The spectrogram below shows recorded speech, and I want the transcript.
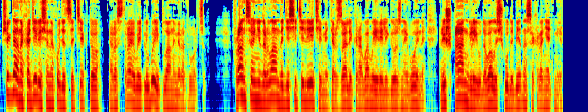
Всегда находились и находятся те, кто расстраивает любые планы миротворцев. Францию и Нидерланды десятилетиями терзали кровавые религиозные войны, лишь Англии удавалось худо-бедно сохранять мир.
